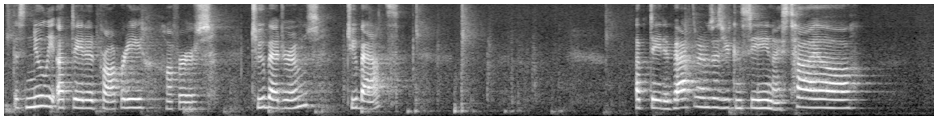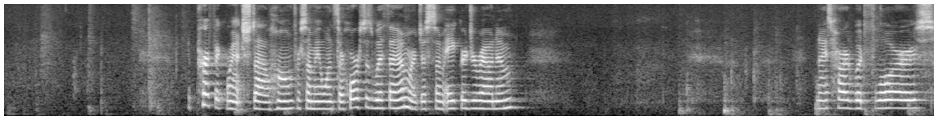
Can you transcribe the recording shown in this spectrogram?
This newly updated property offers two bedrooms, two baths, updated bathrooms as you can see, nice tile. A perfect ranch style home for somebody who wants their horses with them or just some acreage around them. Nice hardwood floors.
